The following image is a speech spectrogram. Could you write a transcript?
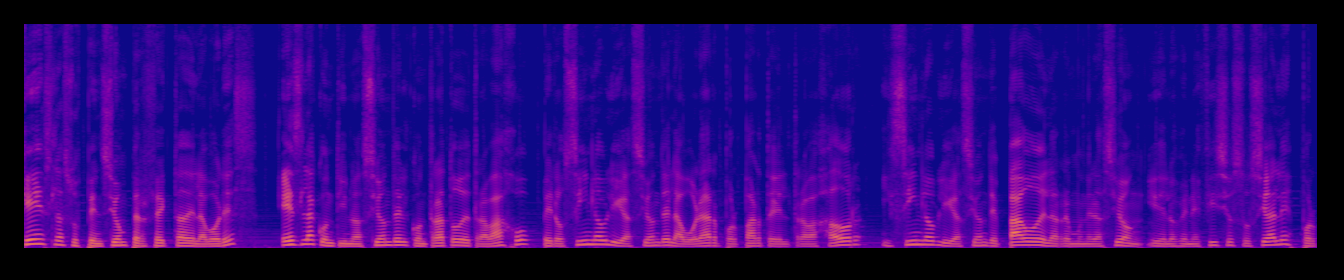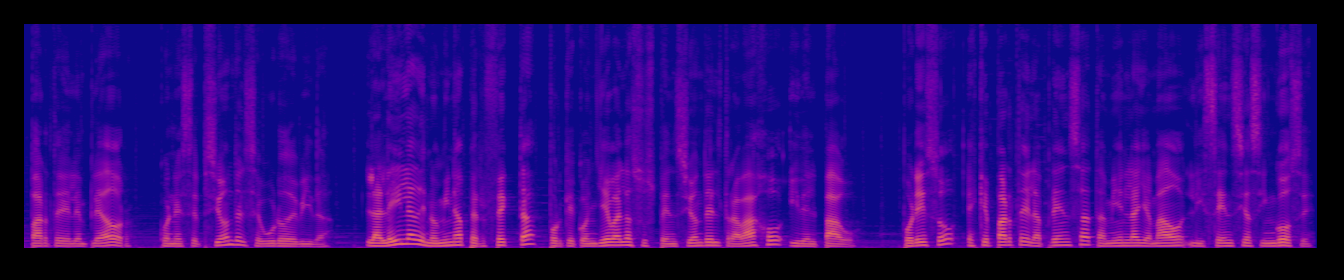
¿Qué es la suspensión perfecta de labores? Es la continuación del contrato de trabajo, pero sin la obligación de laborar por parte del trabajador y sin la obligación de pago de la remuneración y de los beneficios sociales por parte del empleador, con excepción del seguro de vida. La ley la denomina perfecta porque conlleva la suspensión del trabajo y del pago. Por eso es que parte de la prensa también la ha llamado licencia sin goce.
